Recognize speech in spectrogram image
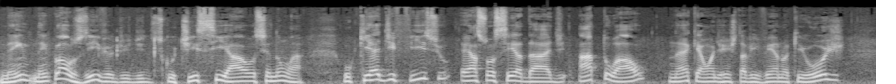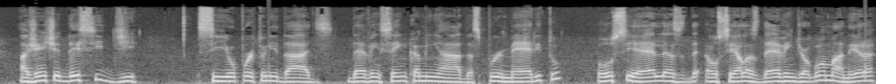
nem, nem plausível de, de discutir se há ou se não há. O que é difícil é a sociedade atual, né, que é onde a gente está vivendo aqui hoje, a gente decidir se oportunidades devem ser encaminhadas por mérito ou se elas, ou se elas devem de alguma maneira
